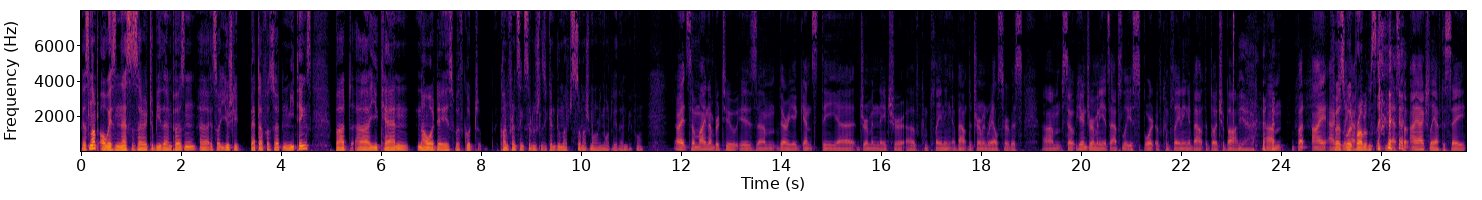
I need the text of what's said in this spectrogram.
it's not always necessary to be there in person. Uh, it's usually better for certain meetings, but uh, you can nowadays with good conferencing solutions, you can do much so much more remotely than before. All right, so my number two is um, very against the uh, German nature of complaining about the German rail service. Um, so here in Germany, it's absolutely a sport of complaining about the Deutsche Bahn. Yeah. Um, but I actually First world have- problems. yes, but I actually have to say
